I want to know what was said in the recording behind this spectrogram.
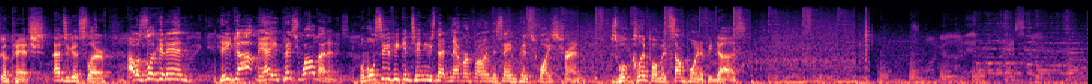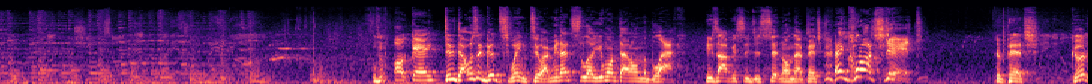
Good pitch. That's a good slurve. I was looking in. He got me. Hey, he pitched well that inning. But we'll see if he continues that never throwing the same pitch twice trend. Because we'll clip him at some point if he does. okay. Dude, that was a good swing, too. I mean, that's slow. You want that on the black. He's obviously just sitting on that pitch and crushed it. Good pitch. Good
